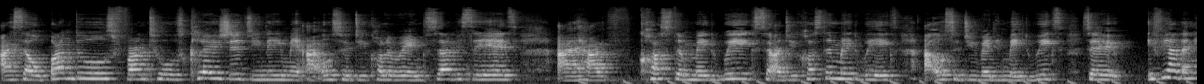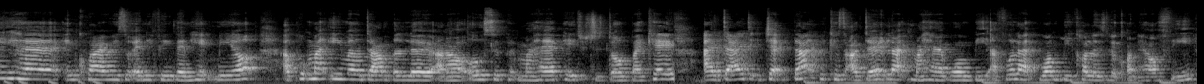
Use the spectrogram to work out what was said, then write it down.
I sell bundles, frontals, closures, you name it. I also do colouring services. I have custom made wigs, so I do custom made wigs. I also do ready made wigs. So if you have any hair inquiries or anything then hit me up i'll put my email down below and i'll also put my hair page which is Dolled by K i dyed it jet black because i don't like my hair 1b i feel like 1b colors look unhealthy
